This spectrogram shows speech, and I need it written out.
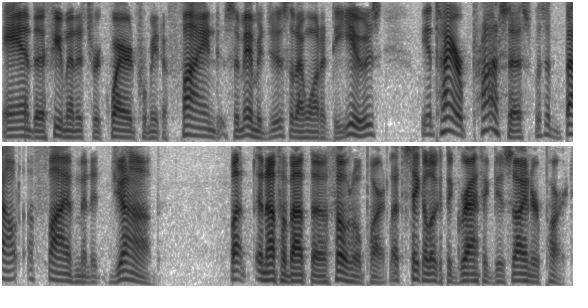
and the few minutes required for me to find some images that I wanted to use, the entire process was about a five minute job. But enough about the photo part. Let's take a look at the graphic designer part.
